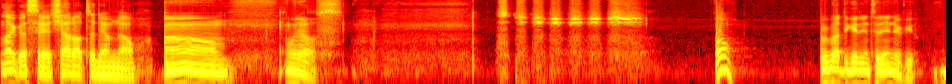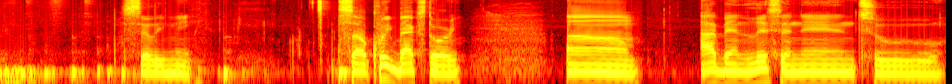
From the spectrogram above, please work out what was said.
Like I said, shout out to them though. Um, what else? Oh, we're about to get into the interview. Silly me. So, quick backstory. Um, I've been listening to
